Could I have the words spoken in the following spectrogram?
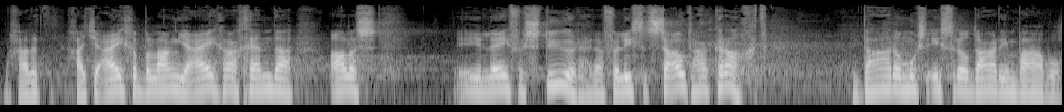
Dan gaat, het, gaat je eigen belang, je eigen agenda, alles je leven sturen. Dan verliest het zout haar kracht. Daarom moest Israël daar in Babel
